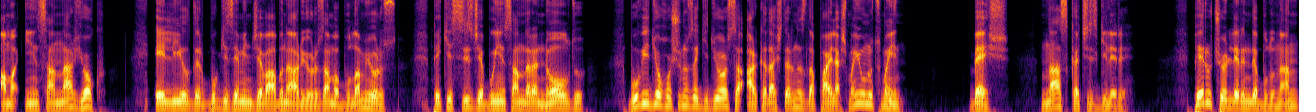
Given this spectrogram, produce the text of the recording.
ama insanlar yok. 50 yıldır bu gizemin cevabını arıyoruz ama bulamıyoruz. Peki sizce bu insanlara ne oldu? Bu video hoşunuza gidiyorsa arkadaşlarınızla paylaşmayı unutmayın. 5. Nazca çizgileri Peru çöllerinde bulunan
